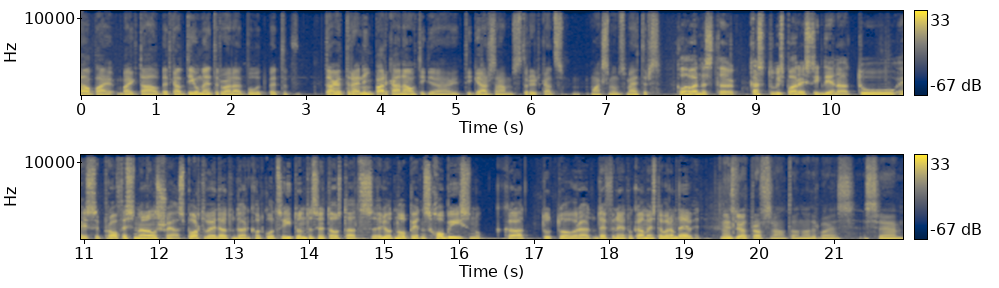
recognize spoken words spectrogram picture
nav baigi tālu, bet kāda 2 metru varētu būt. Bet tagad treniņu parkā nav tik, tik gars rams, tur ir kāds maksimums metrs. Klavernest, kas tu vispār esi ikdienā? Tu esi profesionāls šajā sporta veidā, tu dari kaut ko citu, un tas ir tavs tāds ļoti nopietns hobijs. Nu, kā tu to varētu definēt, un kā mēs te varam dēvēt? Nu, es ļoti profesionāli to nodarbojos. Es um,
